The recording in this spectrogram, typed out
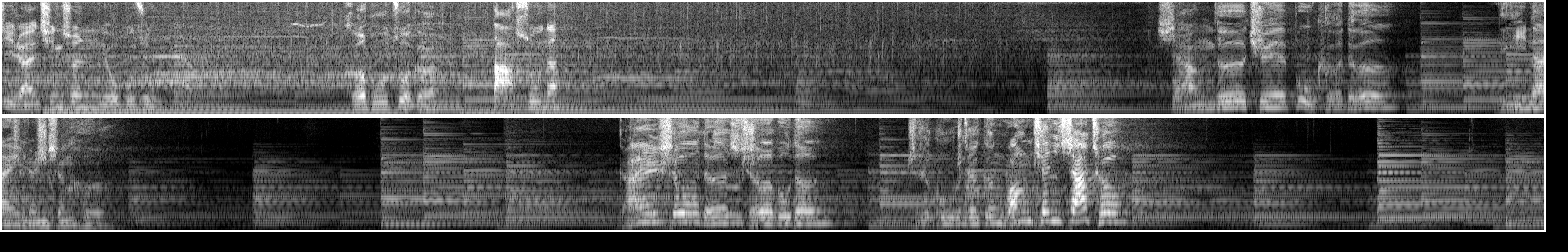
既然青春留不住，何不做个大叔呢？想得却不可得，你奈人生何？该舍的舍不得，只顾着跟往前瞎扯。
